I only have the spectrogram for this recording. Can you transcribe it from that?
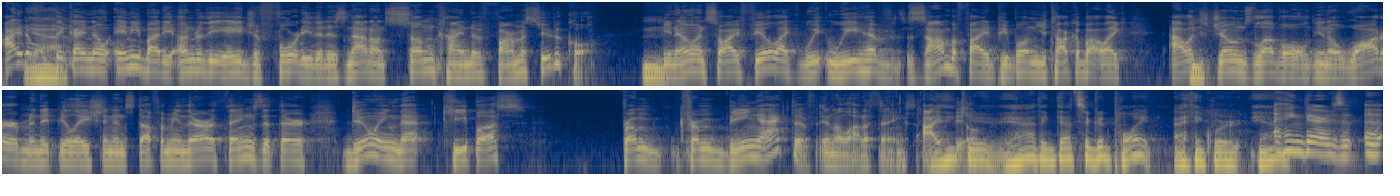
I don't yeah. think I know anybody under the age of forty that is not on some kind of pharmaceutical. Mm. You know, and so I feel like we we have zombified people. And you talk about like Alex mm. Jones level, you know, water manipulation and stuff. I mean, there are things that they're doing that keep us from from being active in a lot of things. I, I think feel. you, yeah, I think that's a good point. I think we're yeah. I think there's a,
